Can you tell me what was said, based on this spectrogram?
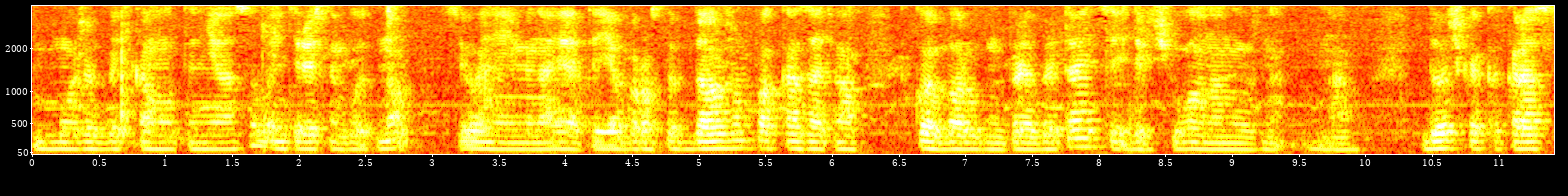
может быть, кому-то не особо интересно будет, но сегодня именно это я просто должен показать вам, какое оборудование приобретается и для чего оно нужно нам. Дочка как раз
